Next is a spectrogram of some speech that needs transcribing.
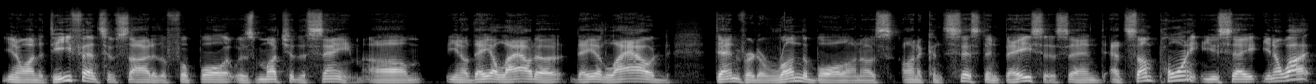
you know, on the defensive side of the football, it was much of the same. Um, you know, they allowed a they allowed Denver to run the ball on us on a consistent basis. And at some point, you say, you know what?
